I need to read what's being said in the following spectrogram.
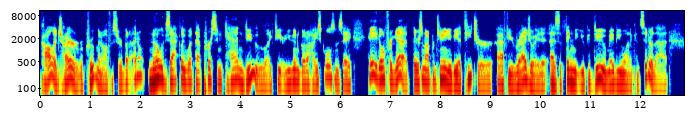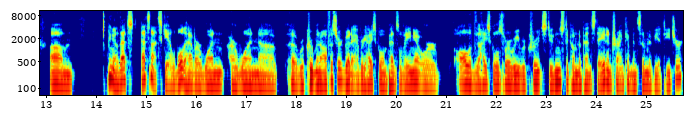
college hired a recruitment officer but i don't know exactly what that person can do. Like do you, are you going to go to high schools and say hey don't forget there's an opportunity to be a teacher after you graduate as a thing that you could do. Maybe you want to consider that. Um you know that's that's not scalable to have our one our one uh, uh, recruitment officer go to every high school in pennsylvania or all of the high schools where we recruit students to come to penn state and try and convince them to be a teacher.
